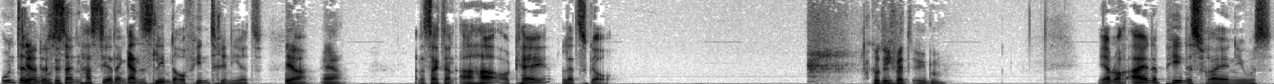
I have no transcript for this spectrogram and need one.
Unterbewusstsein hast du ja dein ganzes Leben darauf hintrainiert. Ja, ja. Und das sagt dann, aha, okay, let's go. Gut, ich werde üben. Wir haben noch eine penisfreie News.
